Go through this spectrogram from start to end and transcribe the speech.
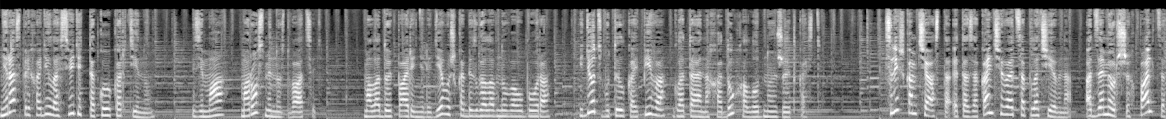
Не раз приходилось видеть такую картину. Зима, мороз минус 20. Молодой парень или девушка без головного убора идет с бутылкой пива, глотая на ходу холодную жидкость. Слишком часто это заканчивается плачевно, от замерзших пальцев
